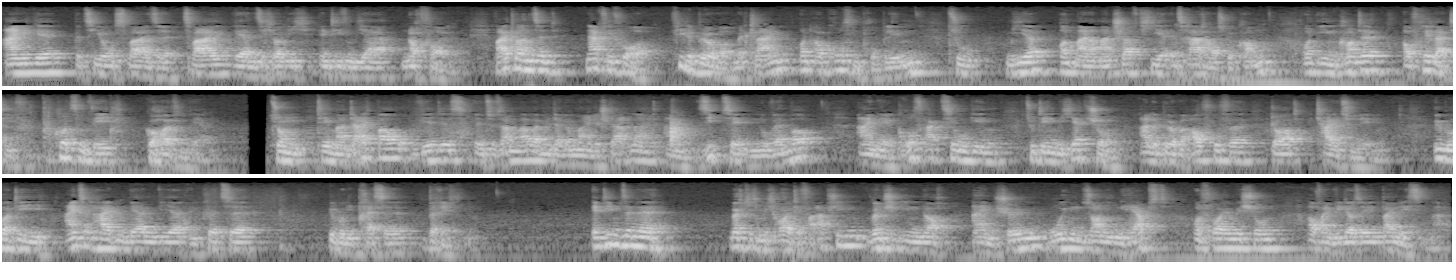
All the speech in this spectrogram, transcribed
einige bzw. zwei werden sicherlich in diesem Jahr noch folgen. Weiterhin sind nach wie vor viele Bürger mit kleinen und auch großen Problemen zu mir und meiner Mannschaft hier ins Rathaus gekommen und ihnen konnte auf relativ kurzem Weg geholfen werden. Zum Thema Deichbau wird es in Zusammenarbeit mit der Gemeinde Stadtland am 17. November eine Großaktion geben, zu dem ich jetzt schon alle Bürger aufrufe, dort teilzunehmen. Über die Einzelheiten werden wir in Kürze über die Presse berichten. In diesem Sinne möchte ich mich heute verabschieden, wünsche Ihnen noch einen schönen, ruhigen, sonnigen Herbst und freue mich schon auf ein Wiedersehen beim nächsten Mal.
